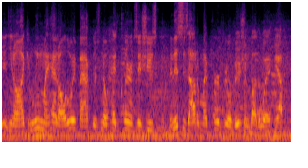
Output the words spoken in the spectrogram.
it- you know, I can lean my head all the way back. There's no head clearance issues, and this is out of my peripheral vision, by the way. Yep.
